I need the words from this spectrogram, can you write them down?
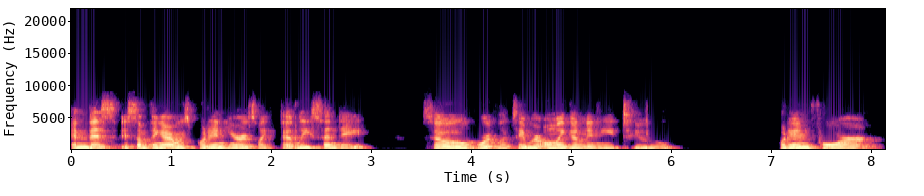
And this is something I always put in here is like the lease end date. So we're, let's say we're only going to need to put in for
